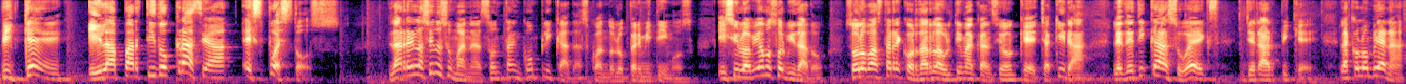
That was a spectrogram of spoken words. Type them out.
Piqué y la partidocracia expuestos. Las relaciones humanas son tan complicadas cuando lo permitimos, y si lo habíamos olvidado, solo basta recordar la última canción que Shakira le dedica a su ex, Gerard Piqué. La colombiana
